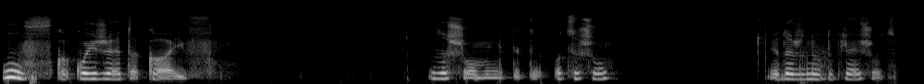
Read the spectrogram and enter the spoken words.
Уф, какой же это кайф. За що мені таке? Оце що? Я даже не вдупляю, що це.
